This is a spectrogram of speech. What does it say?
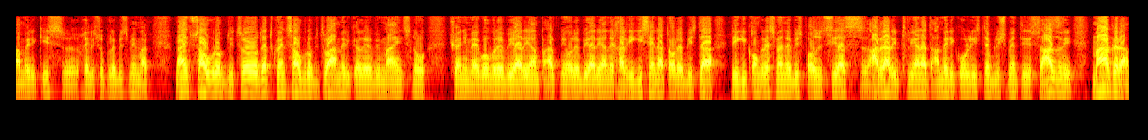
ამერიკის ხელისუფლების მიმართ. მაინც საუბრობდით რომ და თქვენ საუბრობდით რომ ამერიკელები მაინც ნუ ჩვენი მეგობრები არიან, პარტნიორები არიან, ეხა რიგი სენატორების და რიგი კონგრესმენების პოზიციას არ არის მთლიანად ამერიკული ისტებლიშმენტის აზრი, მაგრამ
